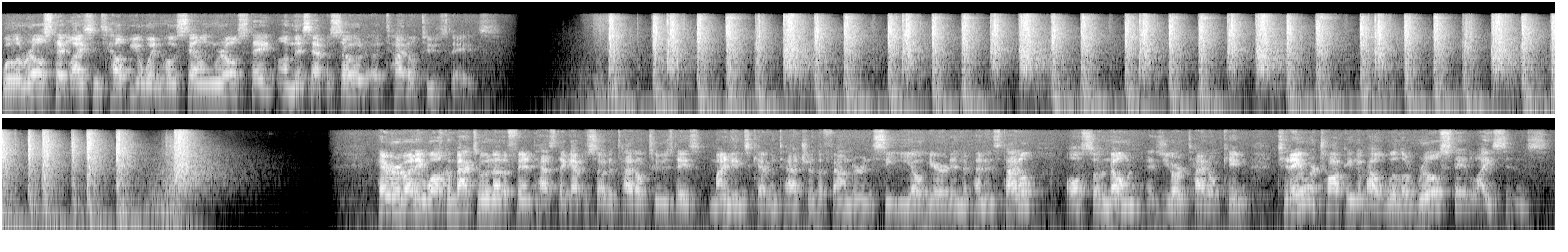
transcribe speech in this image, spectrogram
Will a real estate license help you when wholesaling real estate? On this episode of Title Tuesdays. Hey everybody, welcome back to another fantastic episode of Title Tuesdays. My name is Kevin Thatcher, the founder and CEO here at Independence Title, also known as Your Title King. Today we're talking about will a real estate license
